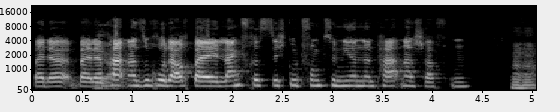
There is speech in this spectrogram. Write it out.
bei der, bei der ja. Partnersuche oder auch bei langfristig gut funktionierenden Partnerschaften? Mhm.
